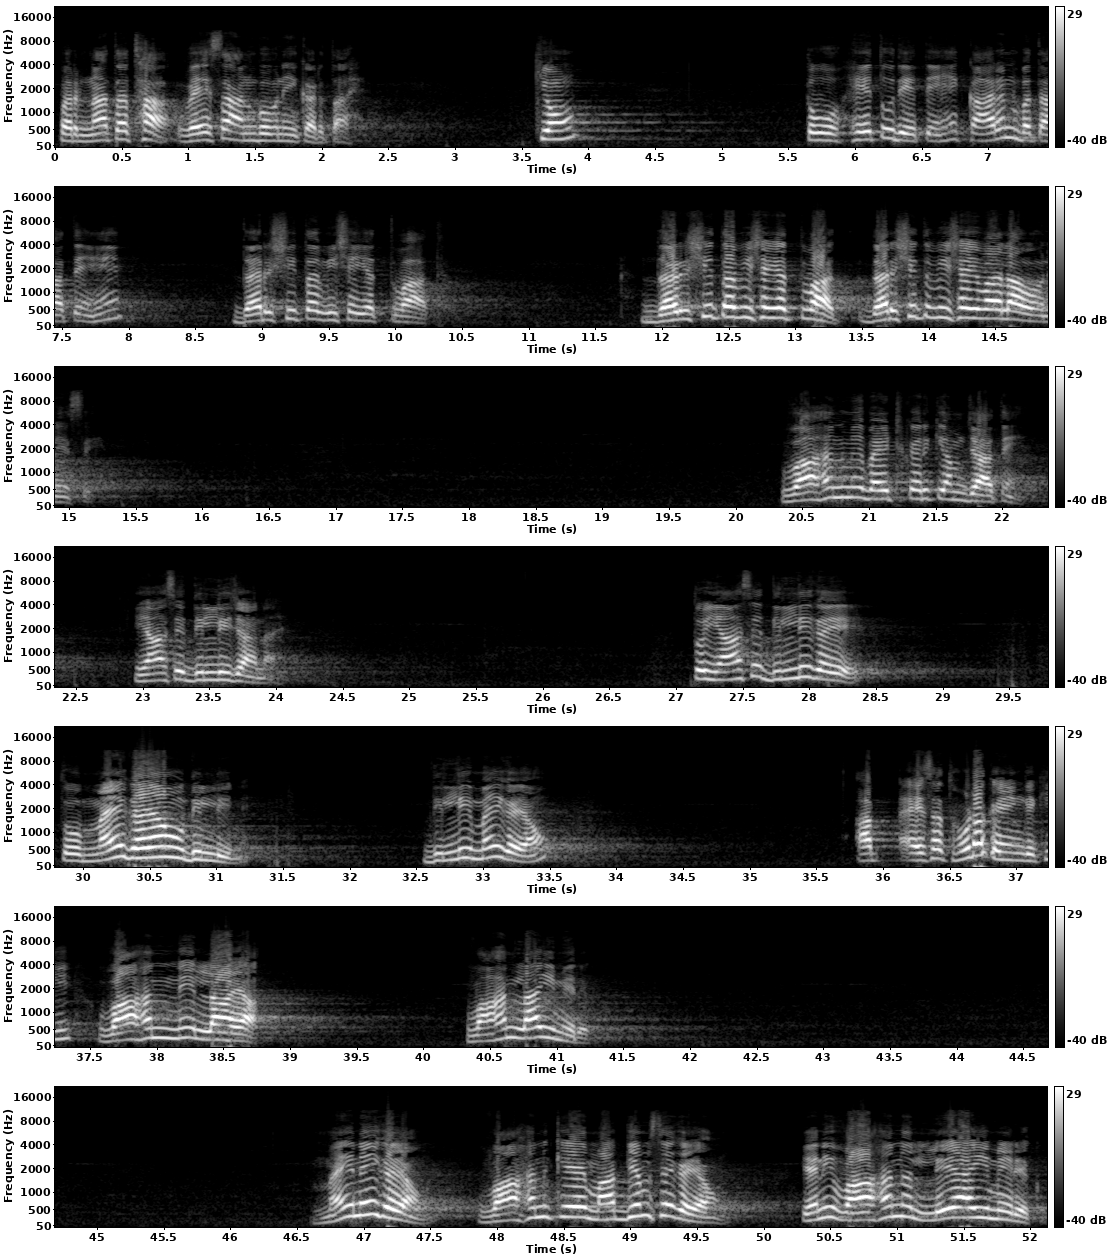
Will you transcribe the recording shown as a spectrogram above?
पर न तथा वैसा अनुभव नहीं करता है। क्यों? तो वो हेतु देते हैं, कारण बताते हैं, दर्शित विषयत्वात। दर्शित विषयत्वात, दर्शित विषय वाला होने से। वाहन में बैठ करके हम जाते हैं, यहाँ से दिल्ली जाना है। तो यहाँ से दिल्ली गए। तो मैं गया हूँ दिल्ली में। दिल्ली मैं गया हूँ। आप ऐसा थोड़ा कहेंगे कि वाहन ने लाया। वाहन लाई मेरे को। मैं नहीं गया हूँ। वाहन के माध्यम से गया हूँ। यानी वाहन ले आई मेरे को।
